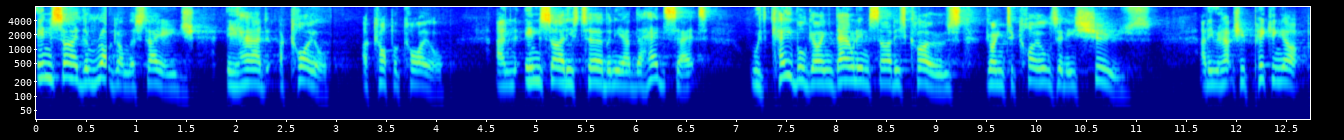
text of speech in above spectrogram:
Inside the rug on the stage, he had a coil, a copper coil. And inside his turban, he had the headset with cable going down inside his clothes, going to coils in his shoes. And he was actually picking up,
